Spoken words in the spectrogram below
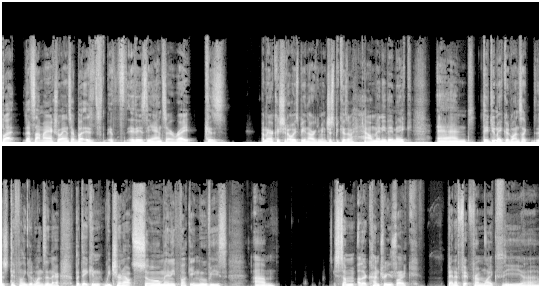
but that's not my actual answer. But it's it's it is the answer, right? Because America should always be in the argument just because of how many they make. And they do make good ones. Like there's definitely good ones in there, but they can, we churn out so many fucking movies. Um, some other countries like benefit from like the, uh,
